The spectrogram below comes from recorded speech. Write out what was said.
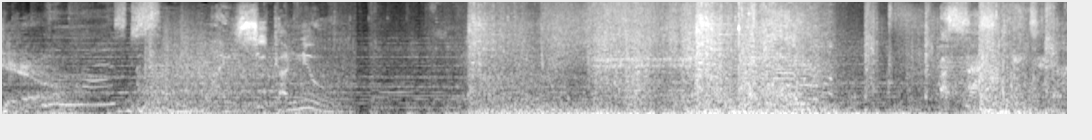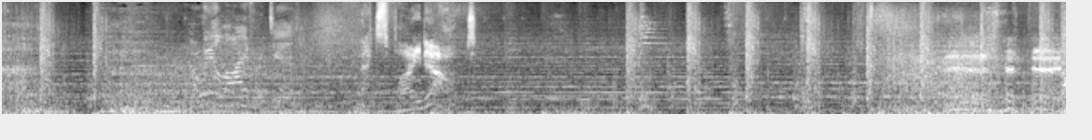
Kill. I seek anew. Assassinated. Are we alive or dead? Let's find out.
